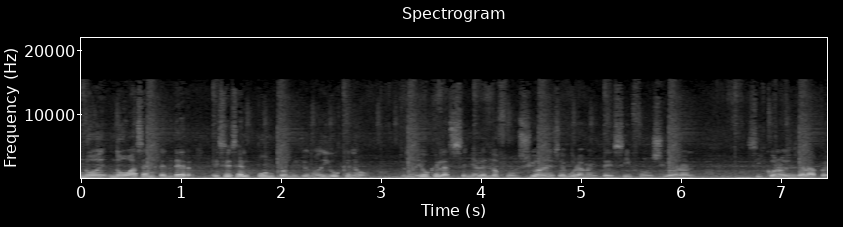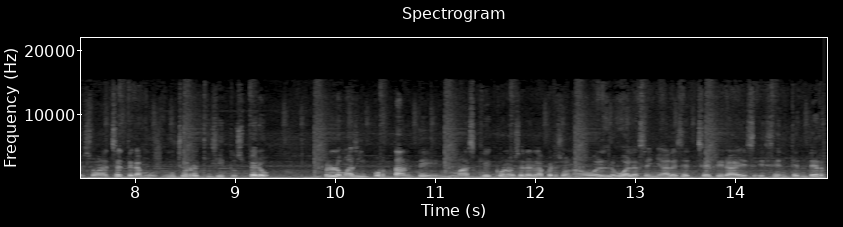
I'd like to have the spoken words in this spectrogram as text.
no, no vas a entender. Ese es el punto. Yo no digo que no, yo no digo que las señales no funcionen, seguramente sí funcionan si conoces a la persona, etcétera, muchos requisitos, pero, pero lo más importante, más que conocer a la persona o, a las señales, etcétera, es, es entender,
